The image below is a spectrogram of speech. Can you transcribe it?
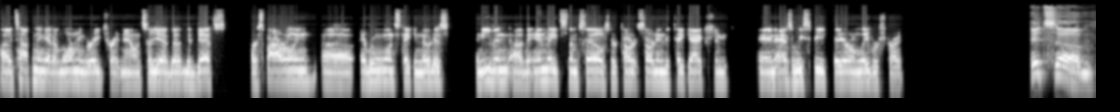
uh, it's happening at alarming rates right now. And so, yeah, the, the deaths are spiraling. everyone's taking notice and even uh, the inmates themselves are tar- starting to take action. And as we speak, they are on labor strike. It's um,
